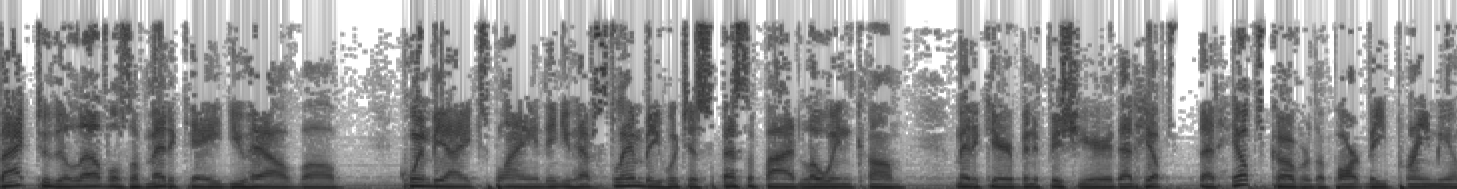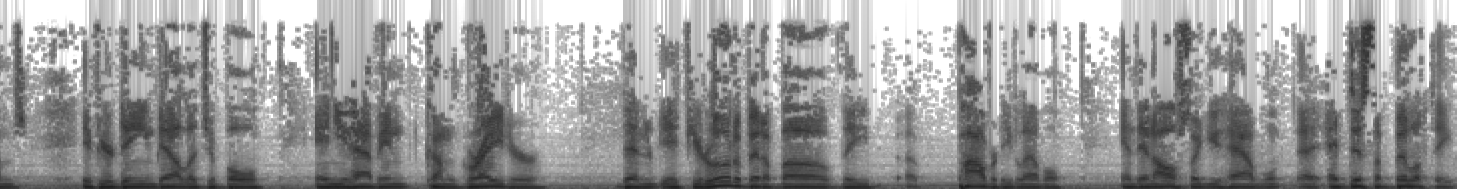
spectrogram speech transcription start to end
Back to the levels of Medicaid, you have. Uh, Quimby I explained. Then you have SLIMB, which is specified low income Medicare beneficiary. That helps that helps cover the Part B premiums if you're deemed eligible and you have income greater than if you're a little bit above the uh, poverty level. And then also you have a, a disability.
